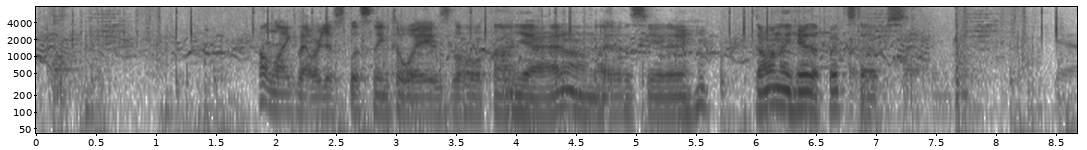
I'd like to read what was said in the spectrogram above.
I don't like that we're just listening to waves the whole time. Yeah, I don't like Yeah. this either. don't want to hear the footsteps. Yeah.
